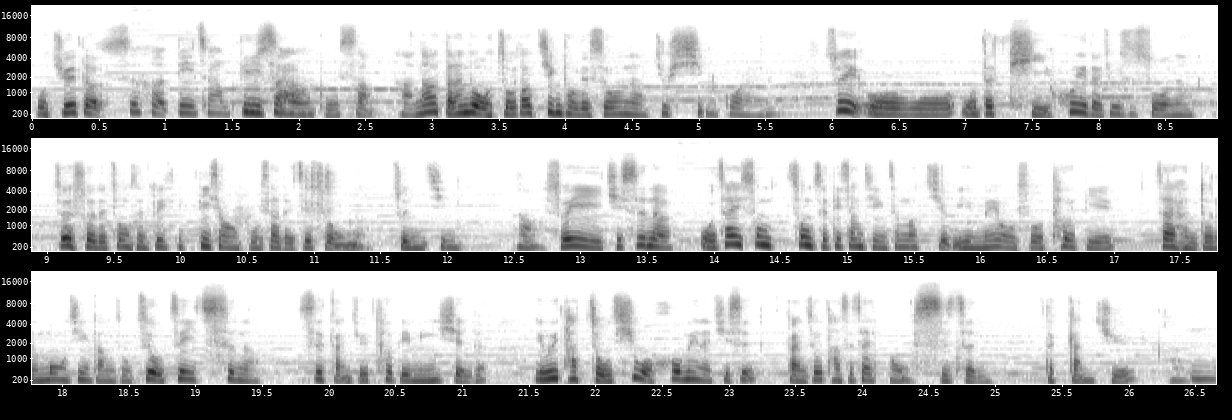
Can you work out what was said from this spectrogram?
我觉得是合地藏地藏王菩萨。哈，然后等到我走到尽头的时候呢，就醒过来了。所以我我我的体会的就是说呢，这所有的众生对地藏王菩萨的这种呢尊敬啊。所以其实呢，我在诵诵持地藏经这么久，也没有说特别在很多的梦境当中，只有这一次呢，是感觉特别明显的。因为他走去我后面呢，其实感受他是在帮我施针的感觉啊，嗯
